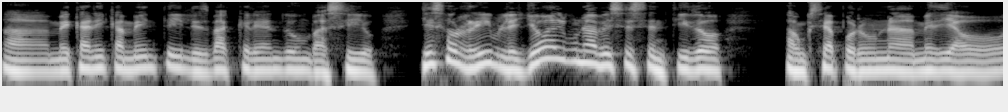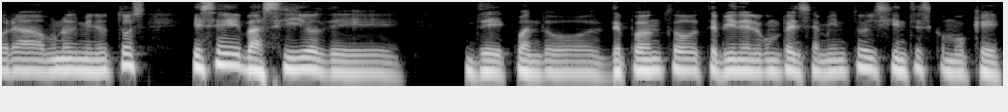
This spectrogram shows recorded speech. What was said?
ah, mecánicamente y les va creando un vacío. Y es horrible. Yo alguna vez he sentido, aunque sea por una media hora, unos minutos, ese vacío de, de cuando de pronto te viene algún pensamiento y sientes como que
